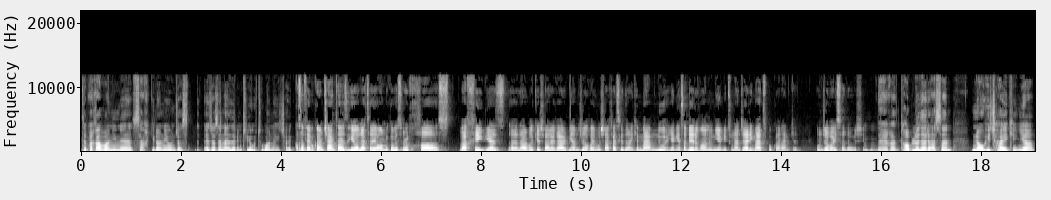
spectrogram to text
طبق قوانین سختگیرانه اونجا اجازه ندارین توی اتوبانا هیچ حرکت اصلا فکر می‌کنم چند تا از ایالت های آمریکا به صورت خاص و خیلی از در واقع کشورهای غربی هم جاهای مشخصی دارن که ممنوعه. یعنی اصلا غیر قانونیه می‌تونن جریمت بکنن که اونجا وایساده باشی دقیقا. تابلو داره اصلا نو هیچ هایکینگ یا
